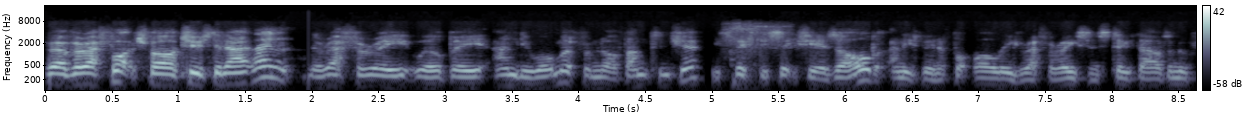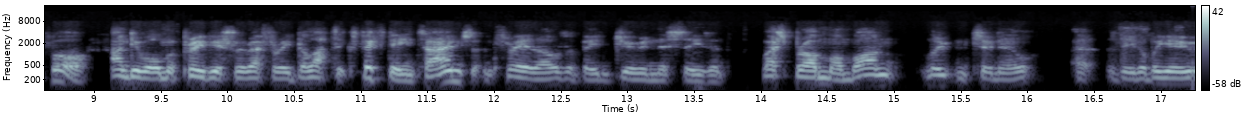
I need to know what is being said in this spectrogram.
We have a ref watch for Tuesday night then. The referee will be Andy Woolmer from Northamptonshire. He's 56 years old and he's been a Football League referee since 2004. Andy Woolmer previously refereed the Latics 15 times and three of those have been during this season. West Brom 1 1, Luton 2 0 at the DW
